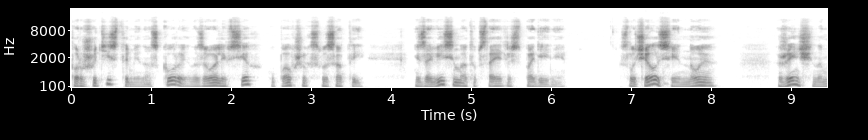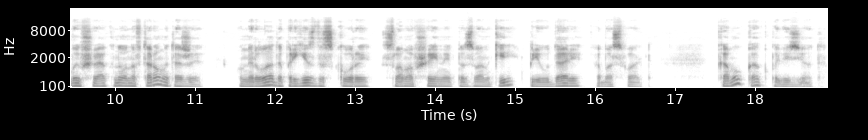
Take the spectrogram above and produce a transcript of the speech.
Парашютистами на скорой называли всех упавших с высоты – независимо от обстоятельств падения. Случалось и иное. Женщина, мывшая окно на втором этаже, умерла до приезда скорой, сломав шейные позвонки при ударе об асфальт. Кому как повезет.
